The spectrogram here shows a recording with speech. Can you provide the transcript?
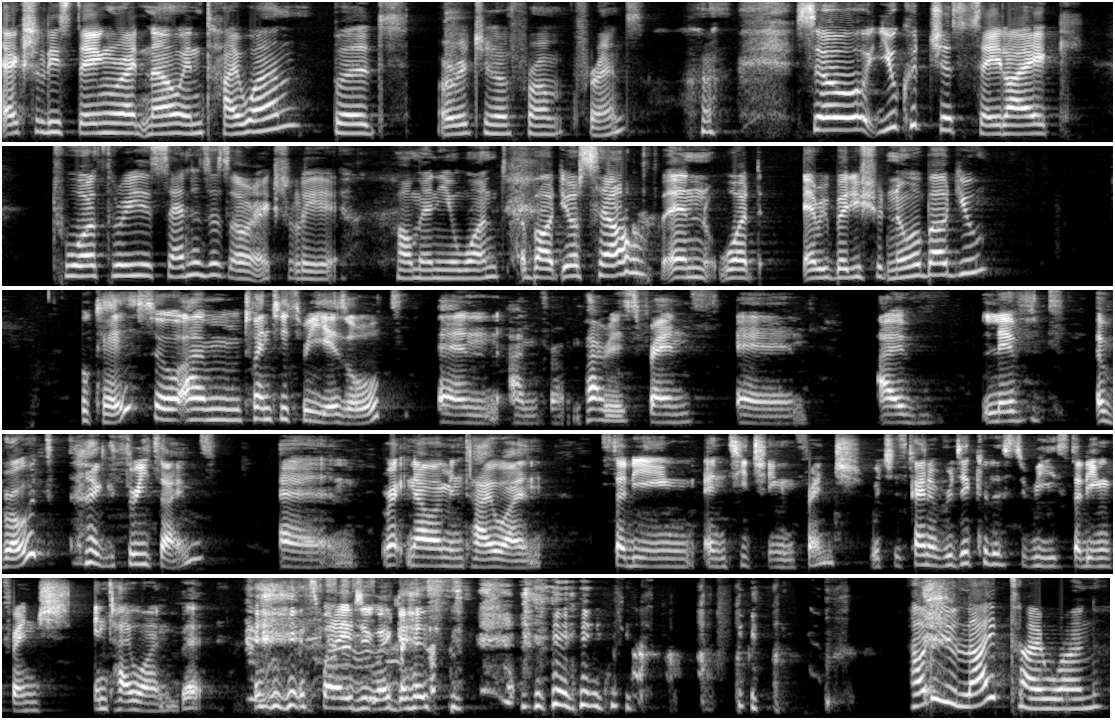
Actually, staying right now in Taiwan, but original from France. so, you could just say like two or three sentences, or actually how many you want, about yourself and what everybody should know about you. Okay, so I'm 23 years old and I'm from Paris, France, and I've lived abroad like three times. And right now I'm in Taiwan studying and teaching French, which is kind of ridiculous to be studying French in Taiwan, but it's what I do, I guess. How do you like Taiwan?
